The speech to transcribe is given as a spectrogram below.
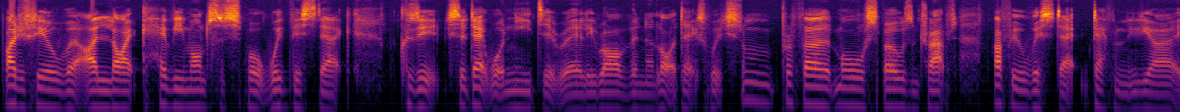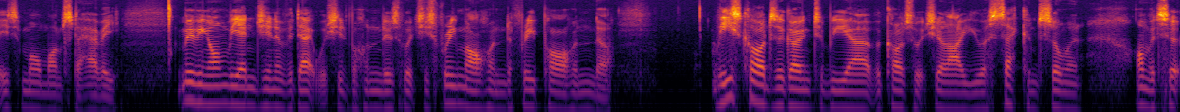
But I just feel that I like heavy monster support with this deck because it's a deck what needs it really, rather than a lot of decks which some prefer more spells and traps. I feel this deck definitely uh, is more monster heavy. Moving on, the engine of the deck, which is the Hunders, which is 3 Mahunder, 3 Pahunder. These cards are going to be uh, the cards which allow you a second summon. On the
